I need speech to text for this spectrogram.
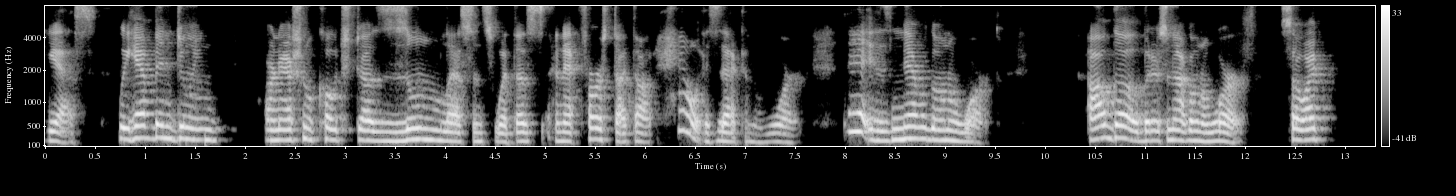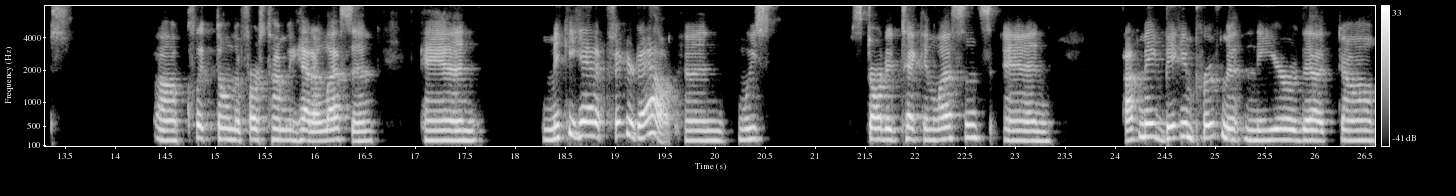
Yes, we have been doing. Our national coach does Zoom lessons with us, and at first I thought, "How is that going to work? That is never going to work." I'll go, but it's not going to work. So I uh, clicked on the first time we had a lesson, and Mickey had it figured out, and we started taking lessons and I've made big improvement in the year that uh,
